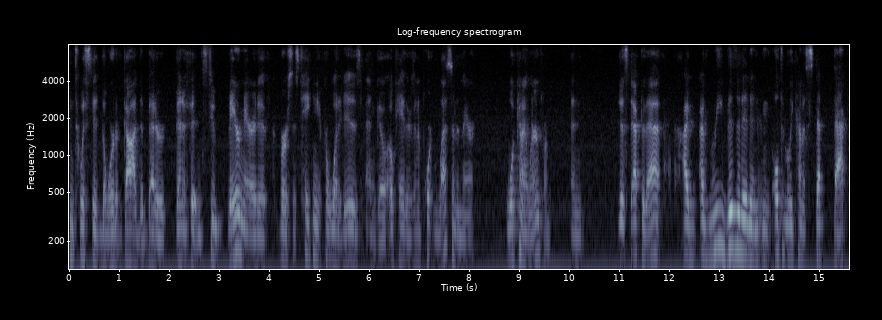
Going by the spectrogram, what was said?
and twisted the word of God to better benefit and suit their narrative versus taking it for what it is and go, okay, there's an important lesson in there. What can I learn from it? And just after that, I've, I've revisited and, and ultimately kind of stepped back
